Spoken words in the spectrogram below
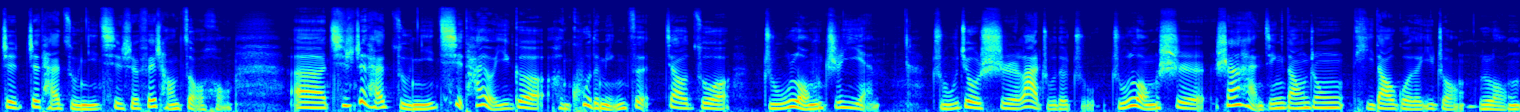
这这台阻尼器是非常走红。呃，其实这台阻尼器它有一个很酷的名字，叫做“烛龙之眼”。烛就是蜡烛的烛，烛龙是《山海经》当中提到过的一种龙。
